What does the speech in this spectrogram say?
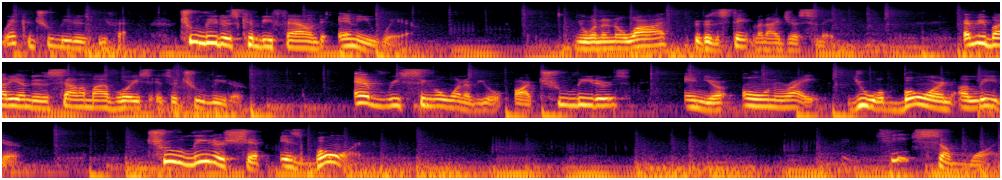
Where can true leaders be found? True leaders can be found anywhere. You want to know why? Because the statement I just made. Everybody under the sound of my voice is a true leader. Every single one of you are true leaders in your own right. You were born a leader. True leadership is born. Teach someone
